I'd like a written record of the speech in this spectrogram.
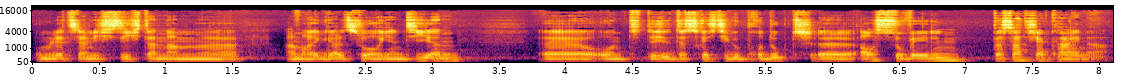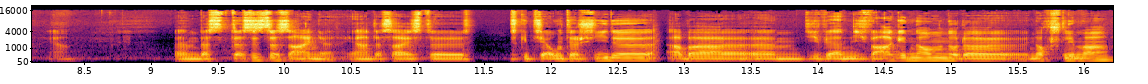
um letztendlich sich dann am, äh, am Regal zu orientieren und die, das richtige Produkt äh, auszuwählen, das hat ja keiner. Ja. Ähm, das, das ist das eine. Ja. Das heißt, äh, es gibt ja Unterschiede, aber ähm, die werden nicht wahrgenommen oder noch schlimmer,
